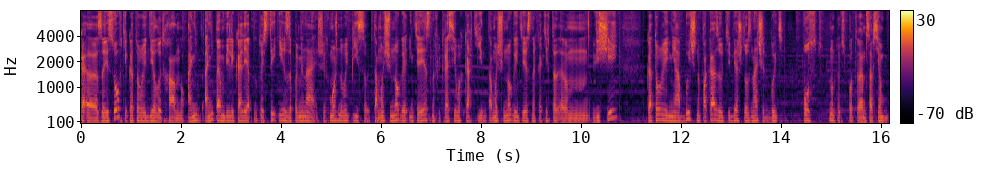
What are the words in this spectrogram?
зарисовки, которые делают Ханну, они, они прям великолепны. То есть ты их запоминаешь, их можно выписывать. Там очень много интересных и красивых картин, там очень много интересных каких-то эм, вещей, которые необычно показывают тебе, что значит быть пост, ну, то есть прям совсем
